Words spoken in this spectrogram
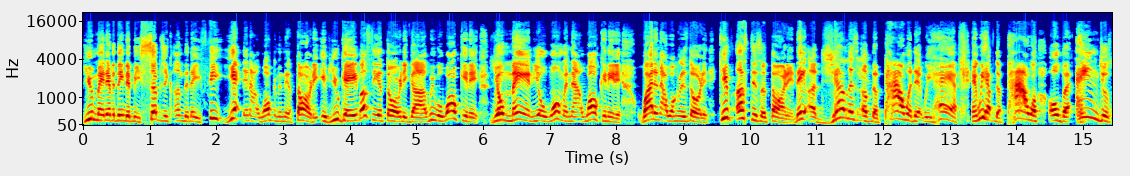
You made everything to be subject under their feet, yet they're not walking in the authority. If you gave us the authority, God, we will walk in it. Your man, your woman not walking in it. Why they not walking in authority? Give us this authority. They are jealous yeah. of the power that we have, and we have the power over angels angels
